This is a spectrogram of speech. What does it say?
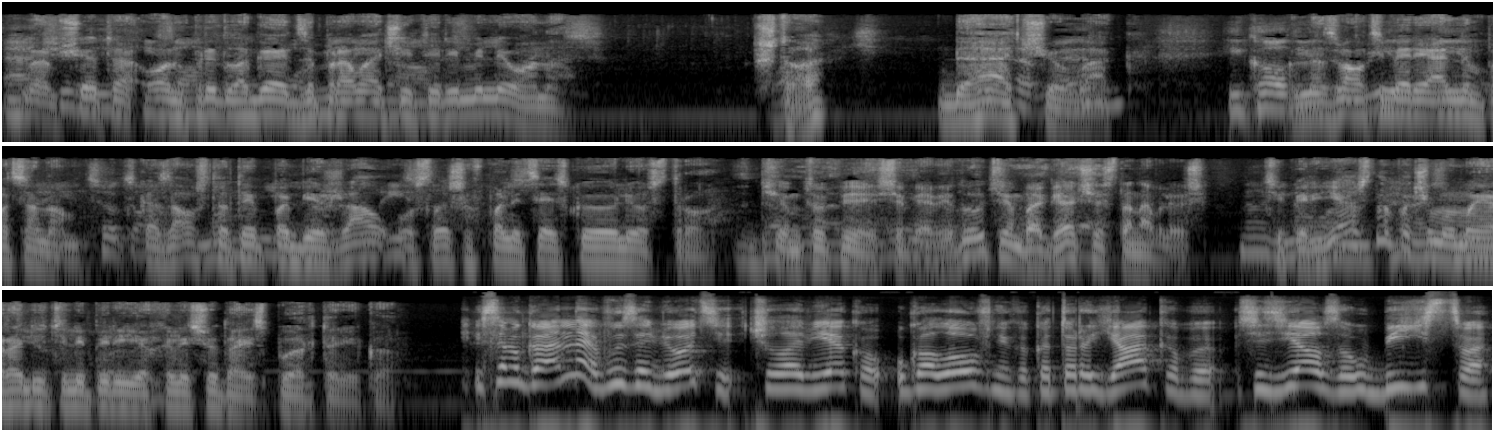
Вообще-то он предлагает за права 4 миллиона. Что? Да, чувак. Он назвал тебя реальным пацаном. Сказал, что ты побежал, услышав полицейскую люстру. Чем тупее себя веду, тем богаче становлюсь. Теперь ясно, почему мои родители переехали сюда из Пуэрто-Рико. И самое главное, вы зовете человека, уголовника, который якобы сидел за убийство.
